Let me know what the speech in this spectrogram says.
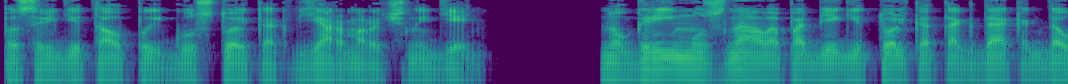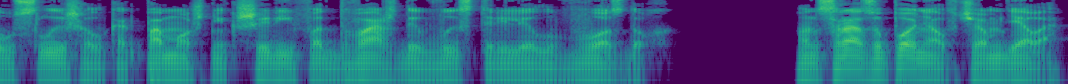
посреди толпы, густой, как в ярмарочный день. Но Грим узнал о побеге только тогда, когда услышал, как помощник шерифа дважды выстрелил в воздух. Он сразу понял, в чем дело,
